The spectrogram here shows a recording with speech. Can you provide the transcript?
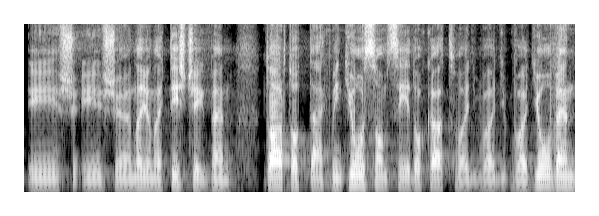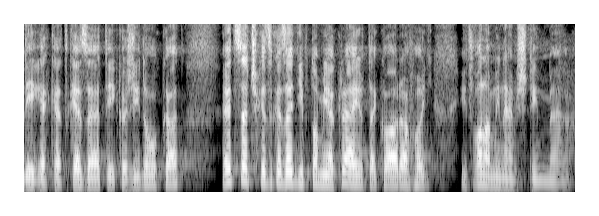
és, és nagyon nagy tisztségben tartották, mint jó szomszédokat, vagy, vagy, vagy jó vendégeket kezelték a zsidókat. Egyszer csak ezek az egyiptomiak rájöttek arra, hogy itt valami nem stimmel.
